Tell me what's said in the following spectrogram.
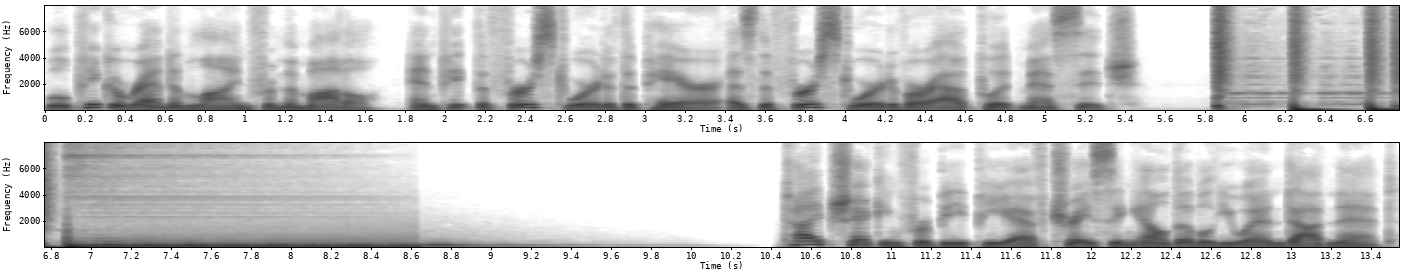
We'll pick a random line from the model and pick the first word of the pair as the first word of our output message. Type checking for BPF tracing LWN.net.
